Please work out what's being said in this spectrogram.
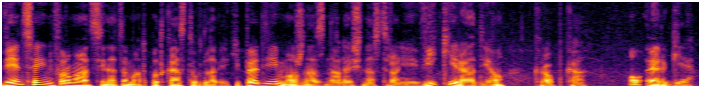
Więcej informacji na temat podcastów dla Wikipedii można znaleźć na stronie wikiradio.org.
